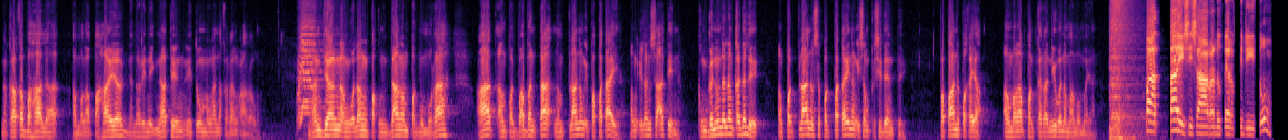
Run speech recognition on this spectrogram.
Nakakabahala ang mga pahayag na narinig natin nitong mga nakarang araw. Nandyan ang walang pakundangang pagmumura at ang pagbabanta ng planong ipapatay ang ilan sa atin. Kung ganun na lang kadali ang pagplano sa pagpatay ng isang presidente, paano pa kaya ang mga pangkaraniwan na mamamayan? Patay si Sara Duterte dito.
